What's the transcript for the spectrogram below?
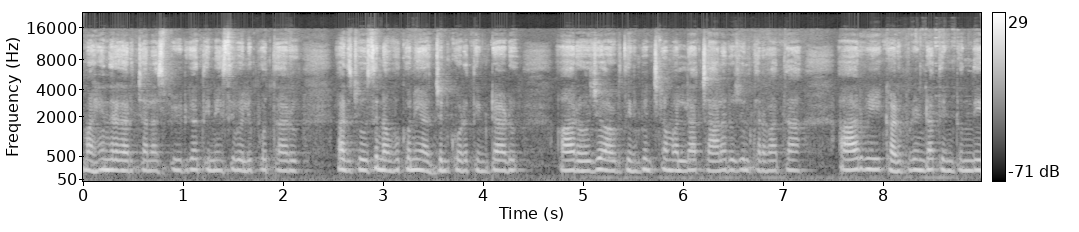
మహేంద్ర గారు చాలా స్పీడ్గా తినేసి వెళ్ళిపోతారు. అది చూసి నవ్వుకొని అర్జున్ కూడా తింటాడు. ఆ రోజు ఆవిడ తినిపించడం వల్ల చాలా రోజుల తర్వాత ఆర్వి కడుపు నిండా తింటుంది.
